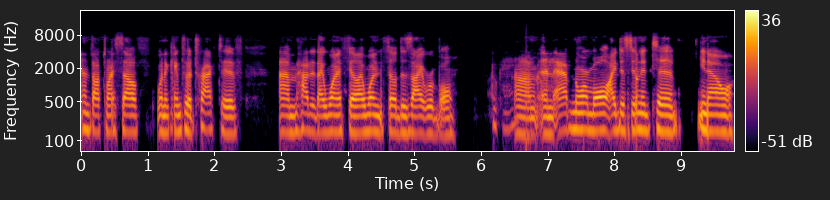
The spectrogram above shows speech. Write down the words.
and thought to myself when it came to attractive um, how did I want to feel? I wanted to feel desirable. Okay. Um, and abnormal. I just wanted to, you know,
